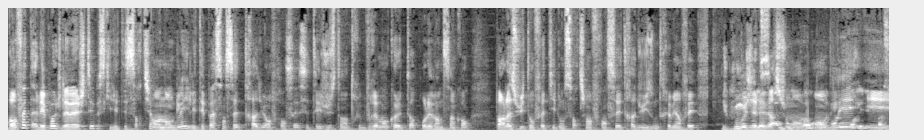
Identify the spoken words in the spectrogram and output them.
Bah, en fait, à l'époque, je l'avais acheté parce qu'il était sorti en anglais, il n'était pas censé être traduit en français, c'était juste un truc vraiment collector pour les 25 ans. Par la suite, en fait, ils l'ont sorti en français, traduit, ils ont très bien fait. Du coup, moi j'ai la version en euh, anglais et.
